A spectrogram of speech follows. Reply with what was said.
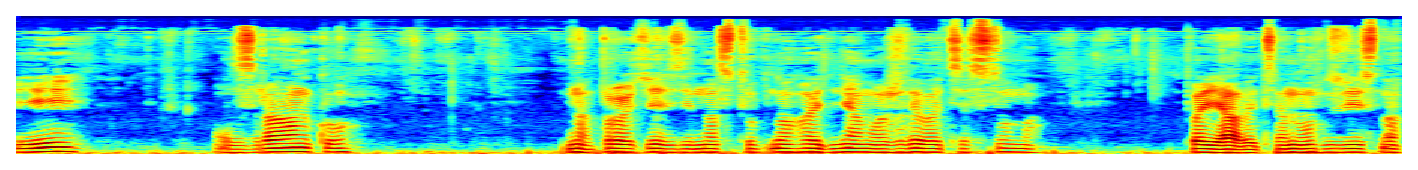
І зранку на протязі наступного дня можливо ця сума появиться. Ну, звісно,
